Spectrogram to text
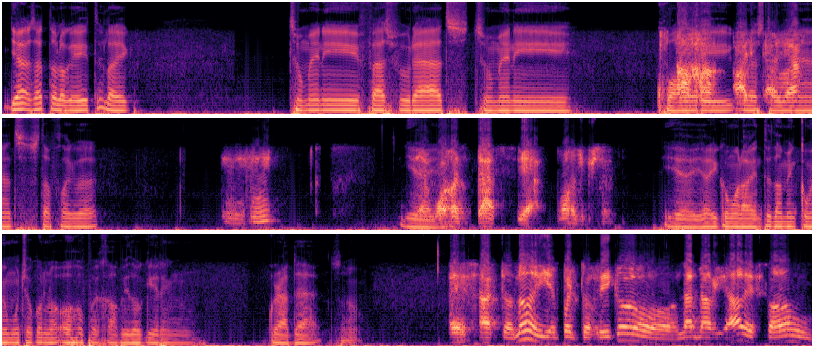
Yeah, exacto lo que dijiste, like too many fast food ads, too many quality restaurant ads, stuff like that. Yeah, yeah, yeah. that's yeah, one hundred percent. Yeah, yeah, y como la gente también come mucho con los ojos, pues rápido quieren grab that, so. Exacto, no, y en Puerto Rico las navidades son,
